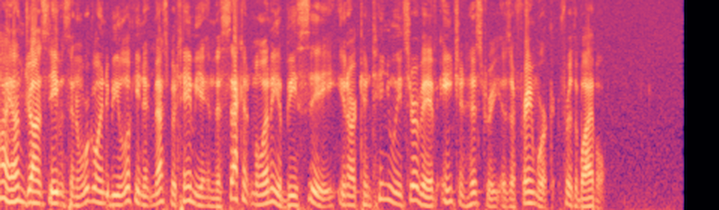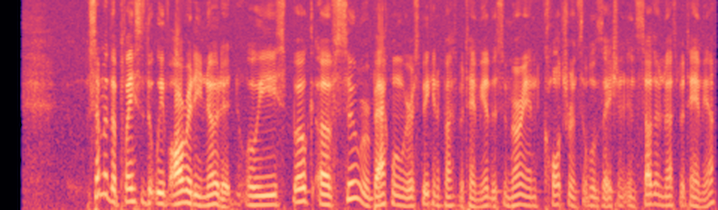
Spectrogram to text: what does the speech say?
Hi, I'm John Stevenson, and we're going to be looking at Mesopotamia in the second millennia BC in our continuing survey of ancient history as a framework for the Bible. Some of the places that we've already noted, we spoke of Sumer back when we were speaking of Mesopotamia, the Sumerian culture and civilization in southern Mesopotamia.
